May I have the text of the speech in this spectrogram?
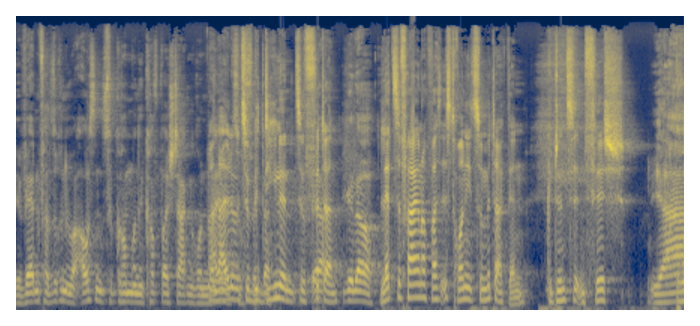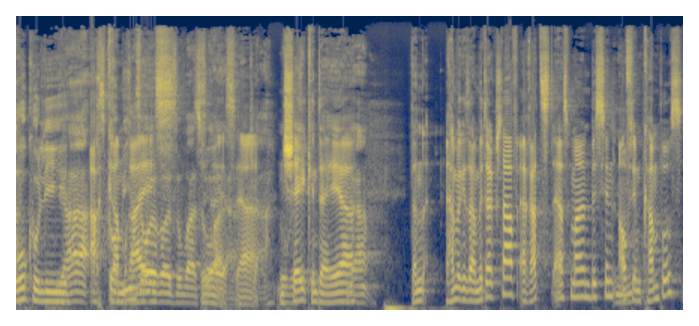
Wir werden versuchen, über Außen zu kommen und den kopfballstarken Ronaldo, Ronaldo zu, füttern. bedienen, zu füttern. Ja, genau. Letzte Frage noch, was isst Ronny zum Mittag denn? Gedünsteten Fisch, Ja, Brokkoli, ja, 8 Gramm Reis, sowas. sowas ja, ja. ja, Ein. Shake hinterher. Ja. Dann haben wir gesagt, Mittagsschlaf, er ratzt erstmal ein bisschen Mhm. auf dem Campus.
